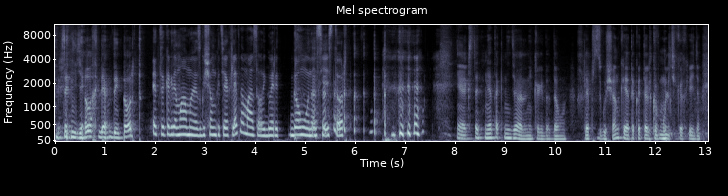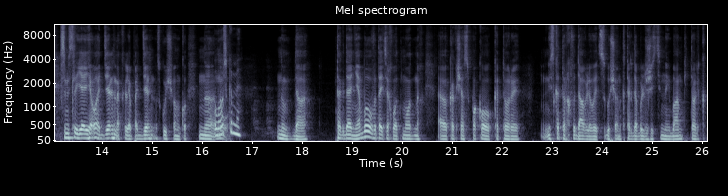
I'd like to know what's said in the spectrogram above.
Ты что, не ела хлебный торт? Это когда мама сгущенку тебе хлеб намазала и говорит, дома у нас есть торт. Не, кстати, мне так не делали никогда дома. Хлеб с сгущенкой я такой только в мультиках видел. В смысле, я ел отдельно хлеб, отдельно сгущенку. Но, ну, Ложками? Ну, ну, да. Тогда не было вот этих вот модных, э, как сейчас упаковок, которые из которых выдавливается сгущенка. Тогда были жестяные банки только,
